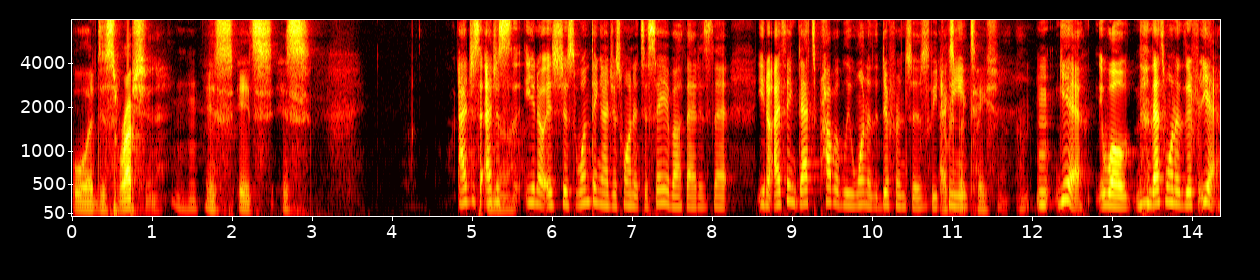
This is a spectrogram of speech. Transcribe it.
or a disruption. Mm-hmm. It's it's it's I just, I just, you know, it's just one thing I just wanted to say about that is that, you know, I think that's probably one of the differences between expectation. Mm, yeah, well, that's one of the different. Yeah,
